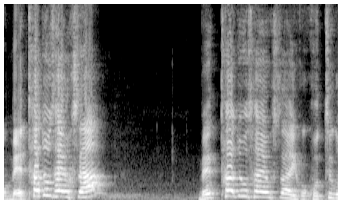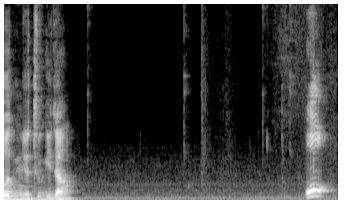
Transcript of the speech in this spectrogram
어 메타조 사육사? 메타조 사육사 이거 고트거든요 투기장. 어?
